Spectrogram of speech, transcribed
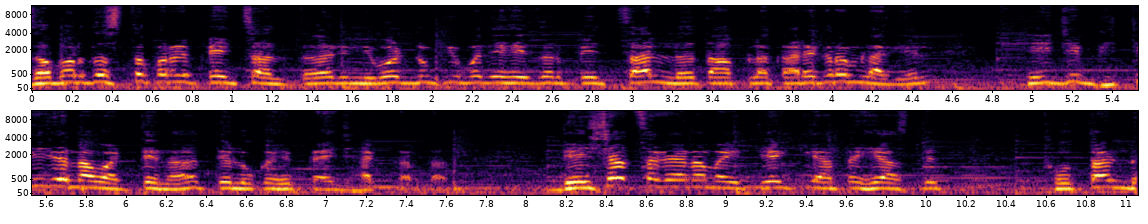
जबरदस्तपणे पेज चालतं आणि निवडणुकीमध्ये हे जर पेज चाललं तर आपला कार्यक्रम लागेल. ही जी भीती ज्यांना वाटते ना ते लोक हे पेज हॅक करतात. देशात सगळ्यांना माहिती आहे की आता हे असले थोतांड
